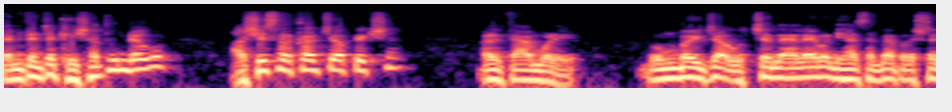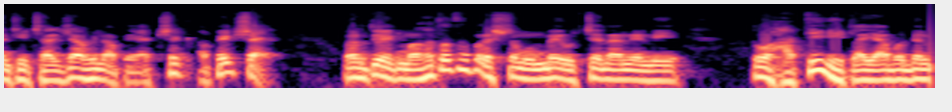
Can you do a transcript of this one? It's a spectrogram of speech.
त्यांनी त्यांच्या खिशातून द्यावं. अशी सरकारची अपेक्षा आणि त्यामुळे मुंबईच्या उच्च न्यायालयामध्ये ह्या सगळ्या प्रश्नांची चर्चा होईल अपेक्षक अपेक्षा आहे. परंतु एक महत्त्वाचा प्रश्न मुंबई उच्च न्यायालयाने तो हाती घेतला याबद्दल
